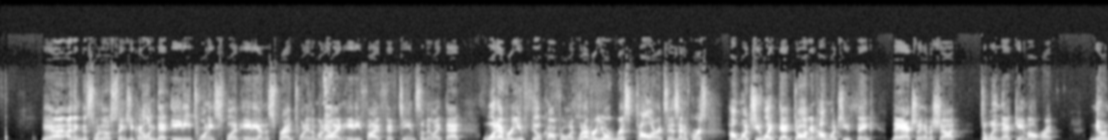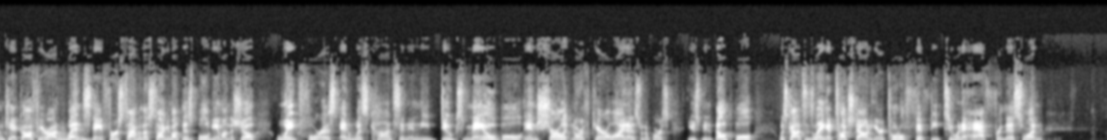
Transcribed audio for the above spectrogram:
Yeah, I think this is one of those things you kind of look at that 80 20 split 80 on the spread, 20 on the money yep. line, 85 15, something like that. Whatever you feel comfortable with, whatever your risk tolerance is. And of course, how much you like that dog and how much you think they actually have a shot to win that game outright. Noon kickoff here on Wednesday. First time with us talking about this bowl game on the show. Wake Forest and Wisconsin in the Duke's Mayo Bowl in Charlotte, North Carolina. This one, of course, used to be the Belk Bowl. Wisconsin's laying a touchdown here, total 52 and a half for this one.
